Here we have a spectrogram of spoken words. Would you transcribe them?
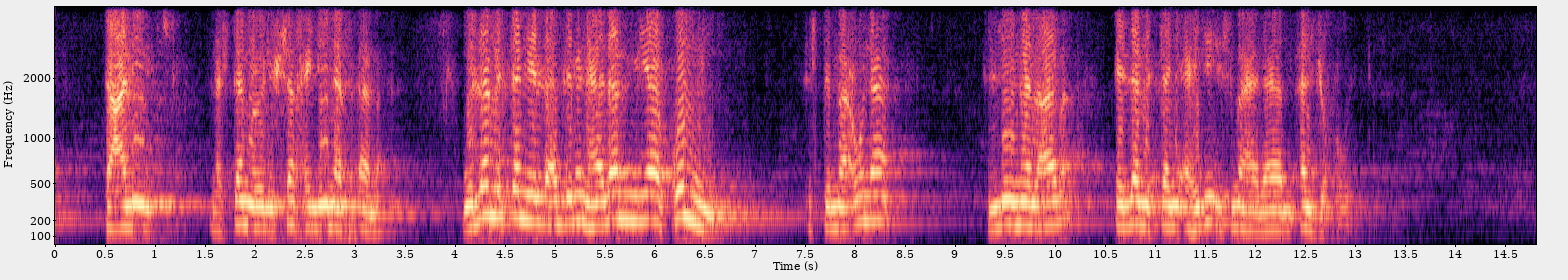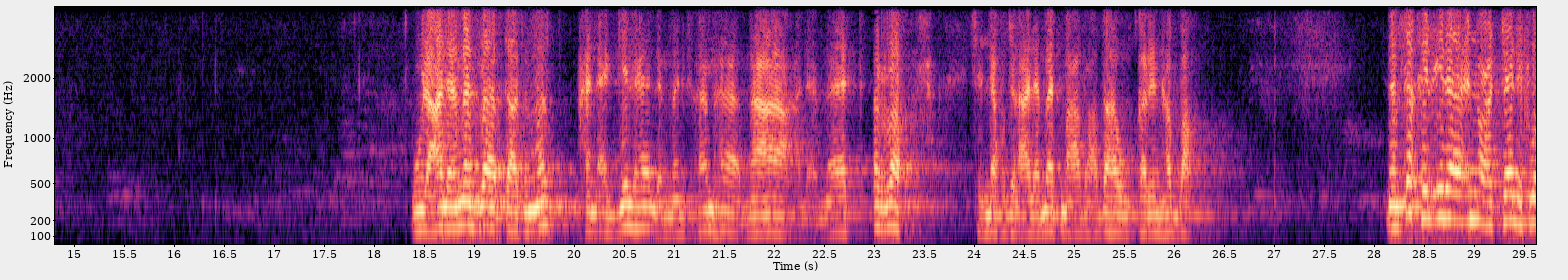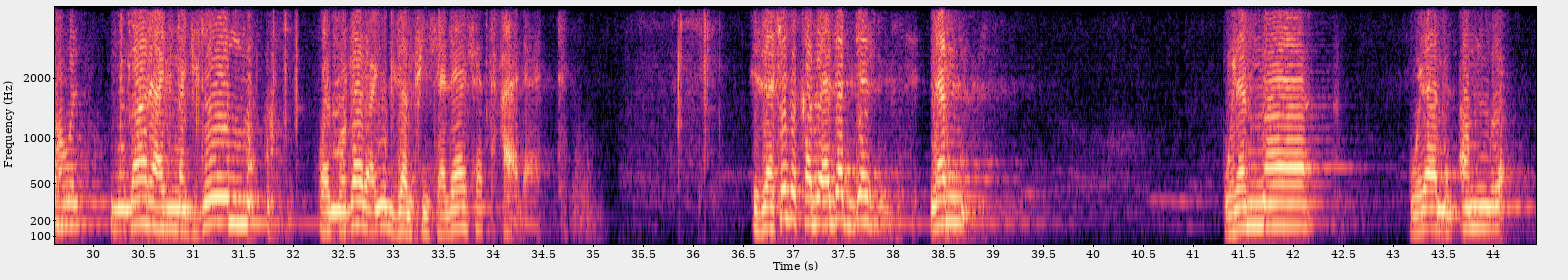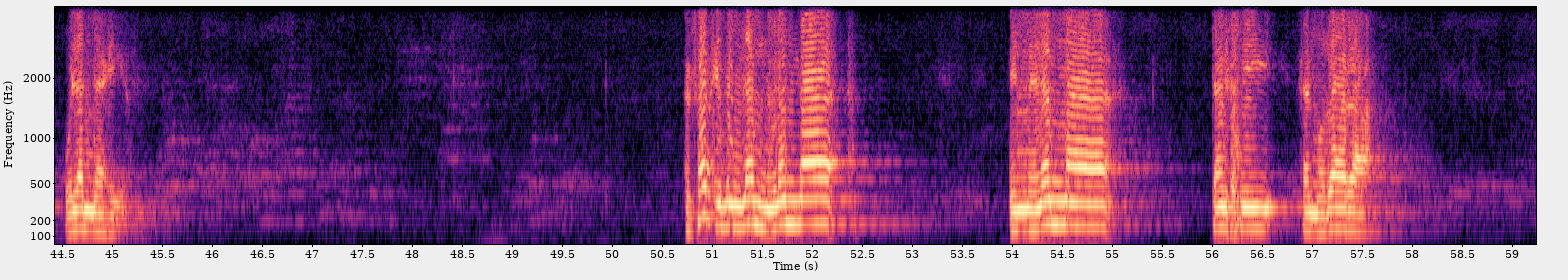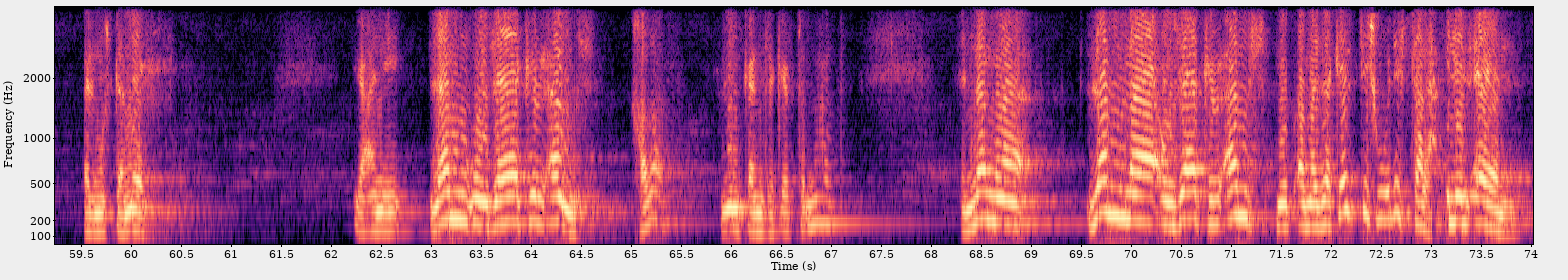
تعليل نستمع للشرح لنفهم. واللام الثانية اللي قبل منها لم يكن استماعنا لنلعب اللام الثانية أهدي اسمها لام الجحود. والعلامات بقى بتاعت النصب هنأجلها لما نفهمها مع علامات الرفع عشان ناخد العلامات مع بعضها ونقارنها ببعض. ننتقل إلى النوع الثالث وهو المضارع المجزوم. والمضارع يجزم في ثلاثة حالات. إذا سبق بأداة جزم لم ولما ولام الأمر ولما هي الفرق بين لم ولما إن لما تنفي المضارع المستمر. يعني لم أذاكر أمس. خلاص. يمكن ذاكرت النهاردة. إنما لما أذاكر أمس يبقى ما ذاكرتش ولسه للآن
